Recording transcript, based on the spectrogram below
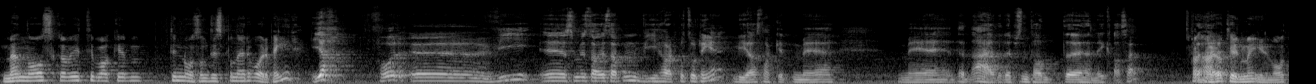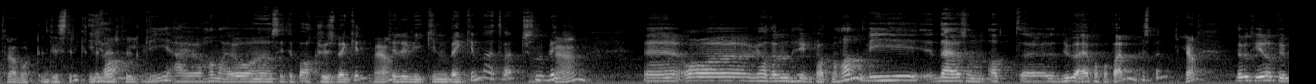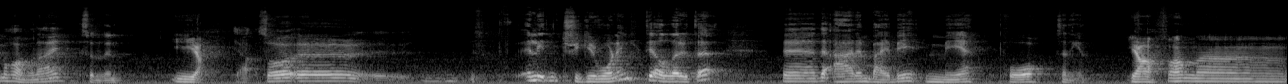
Men nå skal vi tilbake til noen som disponerer våre penger. Ja, for uh, vi, uh, som vi sa i starten, vi har vært på Stortinget. Vi har snakket med, med den ærede representant eh, Henrik Asheim. Han er jo til og med innvalgt fra vårt distrikt. Ja, vi er jo, han er jo, sitter på Akershus-benken, Ja. eller Viken-benken etter hvert som det blir. Ja. Eh, og vi hadde en hyggelig prat med han. Vi, det er jo sånn at eh, du er i pappaperm, Espen. ja. Det betyr at du må ha med deg sønnen din. Ja. Ja, så eh, En liten trigger warning til alle der ute. eh, det er en baby med på sendingen. Ja, for han øh,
